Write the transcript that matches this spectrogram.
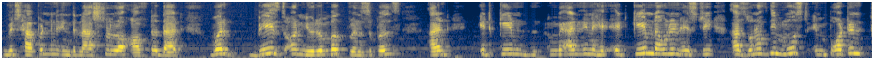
which happened in international law after that were based on Nuremberg Principles and it came and in, it came down in history as one of the most important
